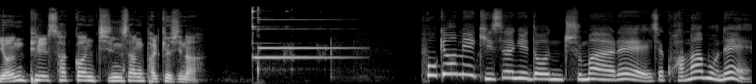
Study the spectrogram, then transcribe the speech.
연필 사건 진상 밝혀지나 폭염이 기승이던 주말에 이제 광화문에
